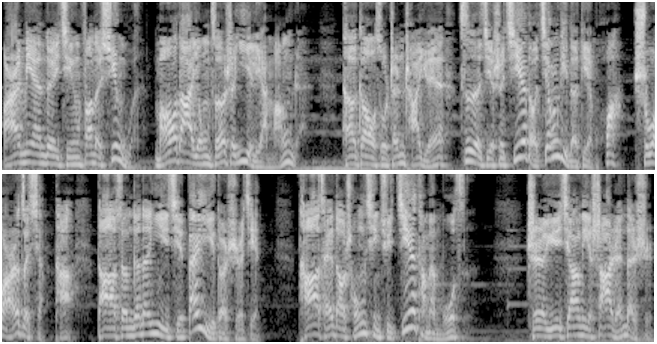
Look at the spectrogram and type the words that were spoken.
而面对警方的讯问，毛大勇则是一脸茫然。他告诉侦查员，自己是接到姜丽的电话，说儿子想他，打算跟他一起待一段时间，他才到重庆去接他们母子。至于姜丽杀人的事，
